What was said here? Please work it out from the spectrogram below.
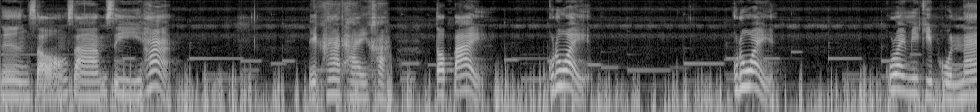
หนึ่งสองสามสี่ห้าเลขห้าไทยค่ะ ต่อไป กล้วย กล้วย กล้วยมีกี่ผลนะ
